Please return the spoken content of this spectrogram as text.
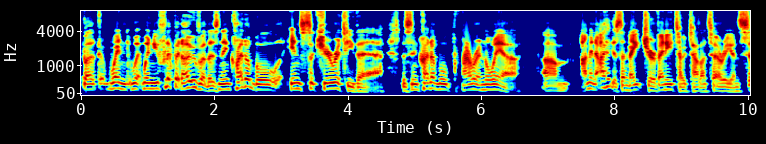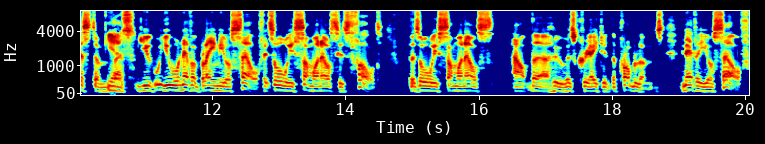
But when when you flip it over, there's an incredible insecurity there. There's incredible paranoia. Um, I mean, I think it's the nature of any totalitarian system. Yes. you you will never blame yourself. It's always someone else's fault. There's always someone else out there who has created the problems, never yourself.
